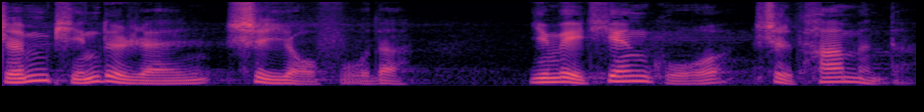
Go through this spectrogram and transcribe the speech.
神贫的人是有福的，因为天国是他们的。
